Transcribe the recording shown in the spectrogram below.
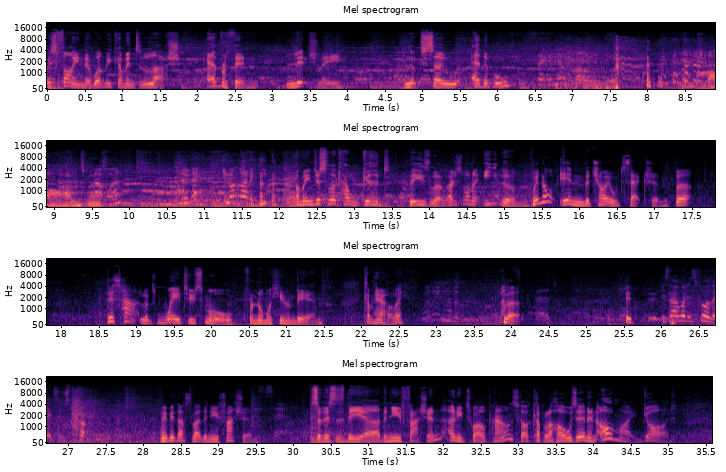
Always find that when we come into Lush, everything literally looks so edible. It's like a milk bowl. Oh, that one smells. That one. You're not allowed to eat it. I mean, just look how good these look. I just want to eat them. We're not in the child section, but this hat looks way too small for a normal human being. Come here, Holly. I don't have a Look. massive head. It, Is that what it's for though? To just prop maybe that's like the new fashion. It? So this is the uh, the new fashion. Only twelve pounds. Got a couple of holes in, and oh my god!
